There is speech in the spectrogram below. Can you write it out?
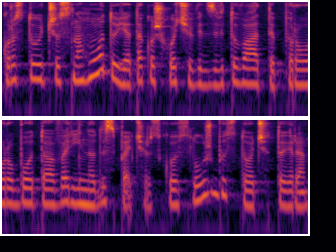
Користуючись нагодою, я також хочу відзвітувати про роботу аварійно-диспетчерської служби 104.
